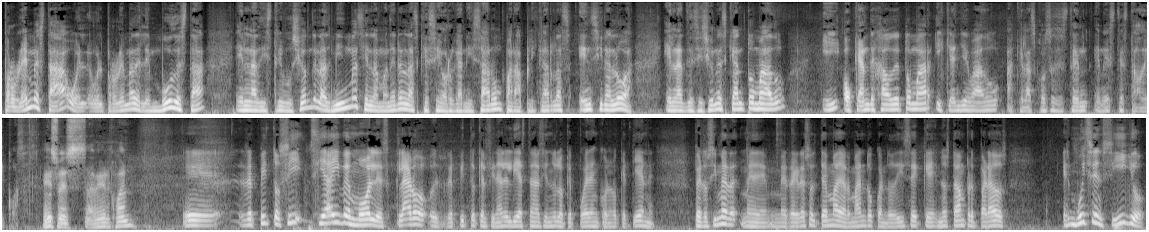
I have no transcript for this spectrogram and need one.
problema está, o el, o el, problema del embudo está, en la distribución de las mismas y en la manera en las que se organizaron para aplicarlas en Sinaloa, en las decisiones que han tomado y o que han dejado de tomar y que han llevado a que las cosas estén en este estado de cosas. Eso es, a ver Juan. Eh, repito, sí, sí hay bemoles, claro, repito que al final del día están haciendo lo que pueden con lo que tienen. Pero sí me, me, regreso al tema de Armando cuando dice que no estaban preparados. Es muy sencillo.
